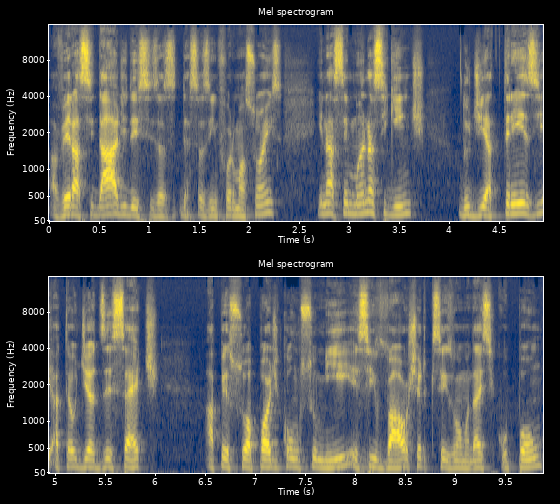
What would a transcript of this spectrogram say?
a veracidade desses, dessas informações. E na semana seguinte, do dia 13 até o dia 17, a pessoa pode consumir esse voucher que vocês vão mandar, esse cupom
